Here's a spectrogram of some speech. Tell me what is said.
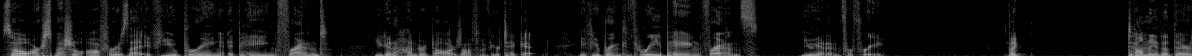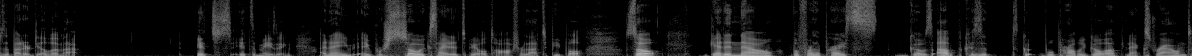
So our special offer is that if you bring a paying friend, you get $100 off of your ticket. If you bring three paying friends, you get in for free. Like, tell me that there's a better deal than that. It's it's amazing, and I, I, we're so excited to be able to offer that to people. So, get in now before the price goes up because it will probably go up next round.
